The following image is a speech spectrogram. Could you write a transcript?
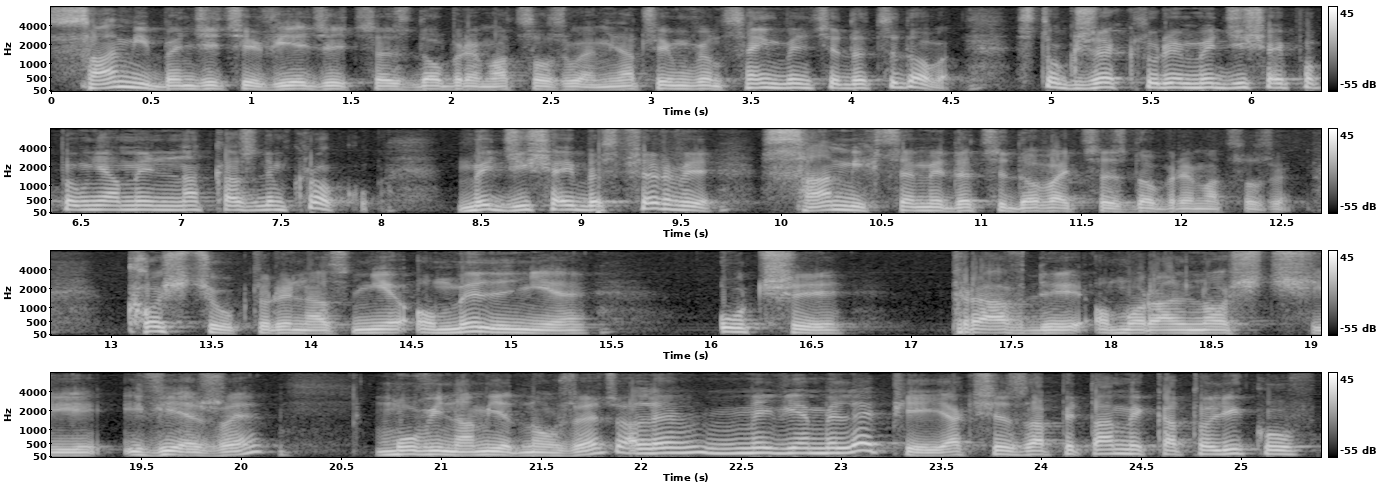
Sami będziecie wiedzieć, co jest dobrem, a co złem. Inaczej mówiąc, sami będziecie decydować. Jest to grzech, który my dzisiaj popełniamy na każdym kroku. My dzisiaj bez przerwy sami chcemy decydować, co jest dobrem, a co złem. Kościół, który nas nieomylnie uczy prawdy o moralności i wierze, mówi nam jedną rzecz, ale my wiemy lepiej. Jak się zapytamy katolików,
